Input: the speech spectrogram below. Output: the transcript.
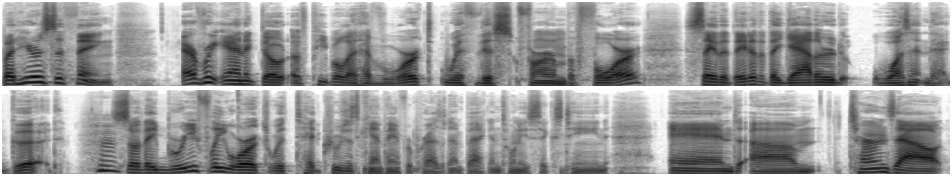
But here's the thing every anecdote of people that have worked with this firm before say the data that they gathered wasn't that good. Hmm. So they briefly worked with Ted Cruz's campaign for president back in 2016, and um, turns out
